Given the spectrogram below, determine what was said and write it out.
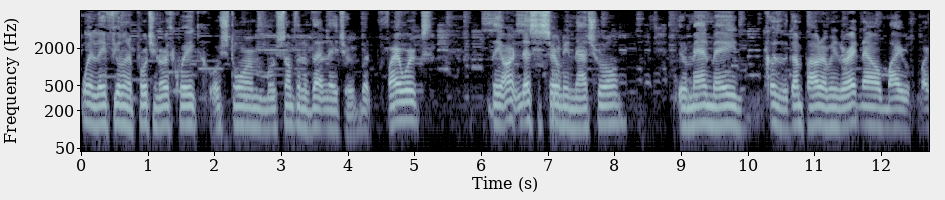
when they feel an approaching earthquake or storm or something of that nature. But fireworks, they aren't necessarily natural. They're man-made because of the gunpowder. I mean, right now my my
